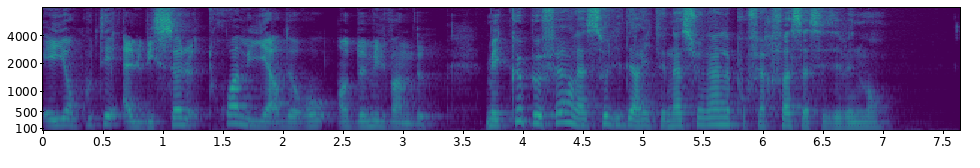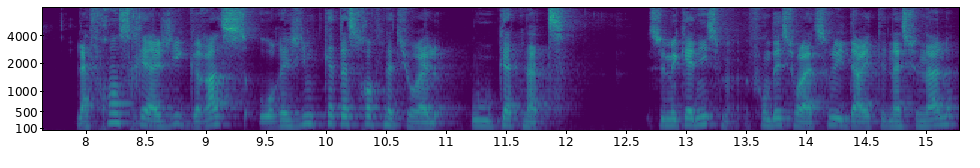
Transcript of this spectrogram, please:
ayant coûté à lui seul 3 milliards d'euros en 2022. Mais que peut faire la solidarité nationale pour faire face à ces événements? La France réagit grâce au régime catastrophe naturelle, ou CatNat. Ce mécanisme, fondé sur la solidarité nationale,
